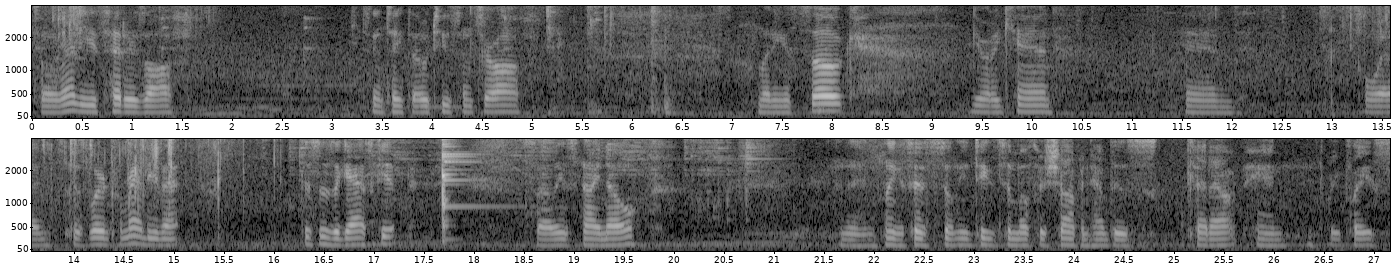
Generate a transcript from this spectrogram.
Until Randy's header's off. It's gonna take the O2 sensor off. Letting it soak. Get what I can. And what I just learned from Randy that this is a gasket. So at least now I know. And then like I said, still need to take it to the muffler shop and have this cut out and replaced.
